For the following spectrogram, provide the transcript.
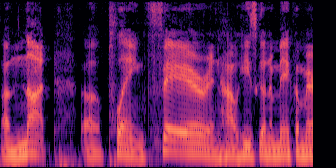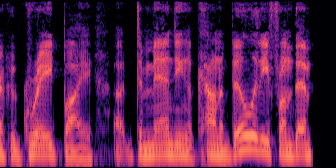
uh, not uh, playing fair and how he's going to make America great by uh, demanding accountability from them.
